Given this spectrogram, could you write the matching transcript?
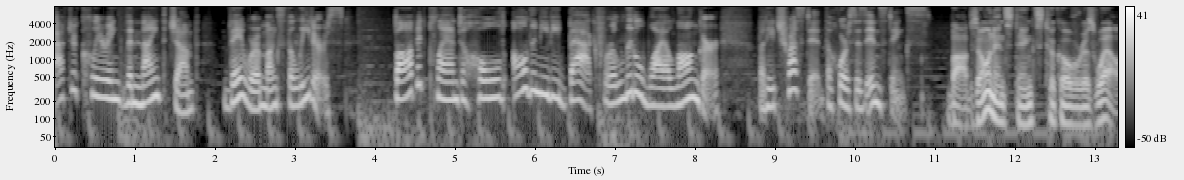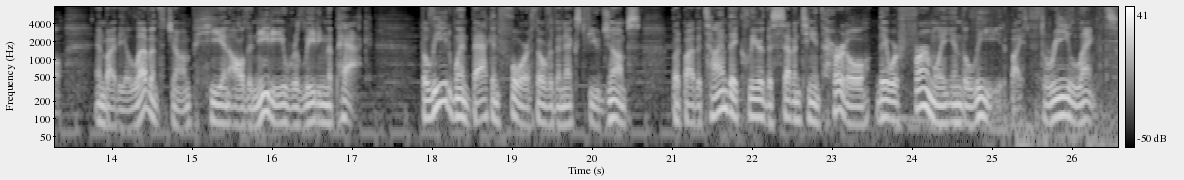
After clearing the ninth jump, they were amongst the leaders. Bob had planned to hold Aldaniti back for a little while longer, but he trusted the horse's instincts. Bob's own instincts took over as well, and by the 11th jump, he and Aldaniti were leading the pack. The lead went back and forth over the next few jumps, but by the time they cleared the 17th hurdle, they were firmly in the lead by three lengths.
